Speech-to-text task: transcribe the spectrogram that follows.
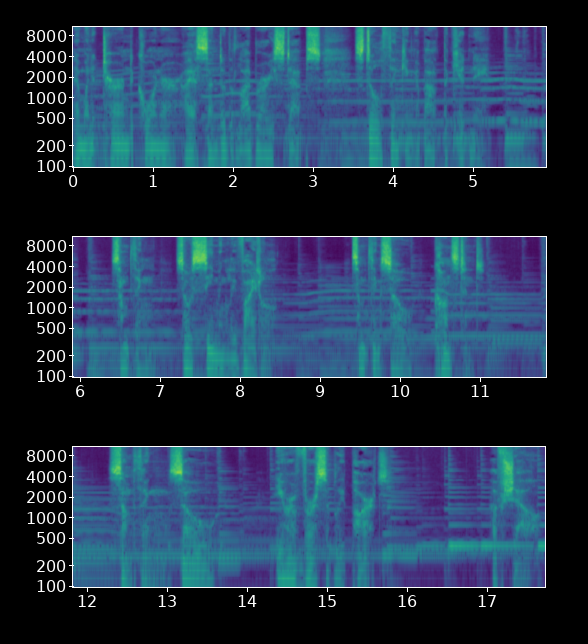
and when it turned a corner, I ascended the library steps, still thinking about the kidney. Something so seemingly vital. Something so constant. Something so irreversibly part of Shel.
